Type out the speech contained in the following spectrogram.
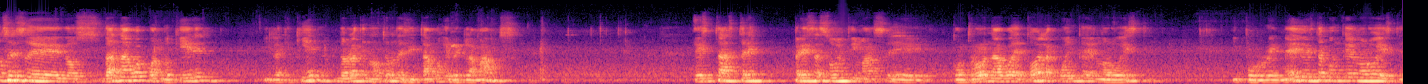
Entonces eh, nos dan agua cuando quieren, y la que quieren, no la que nosotros necesitamos y reclamamos. Estas tres presas últimas eh, controlan agua de toda la cuenca del noroeste y por el medio de esta cuenca del noroeste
